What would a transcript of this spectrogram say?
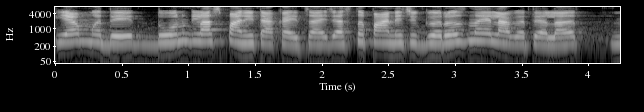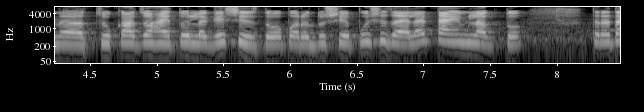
यामध्ये दोन ग्लास पाणी टाकायचं आहे. जास्त पाण्याची गरज नाही लागत त्याला न चुका जो आहे तो लगेच शिजतो परंतु शेपू शिजायला टाईम लागतो. तर आता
